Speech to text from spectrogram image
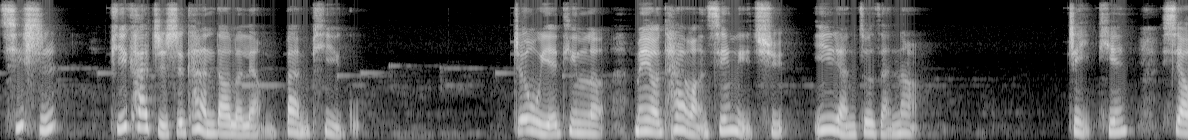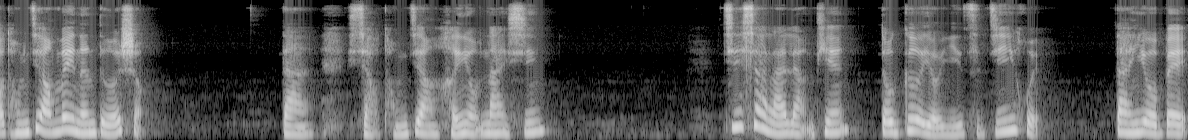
其实，皮卡只是看到了两半屁股。周五爷听了，没有太往心里去，依然坐在那儿。这一天，小铜匠未能得手，但小铜匠很有耐心。接下来两天都各有一次机会，但又被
